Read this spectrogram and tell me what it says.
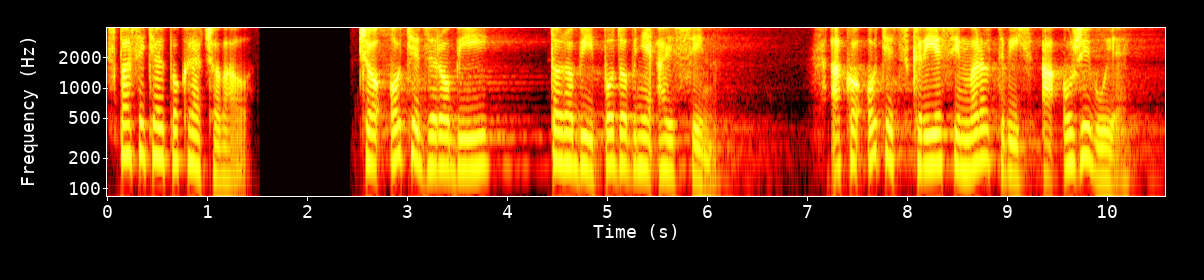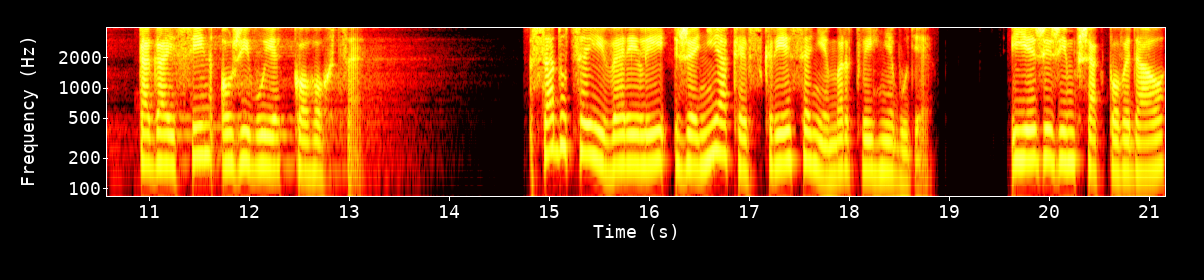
Spasiteľ pokračoval. Čo otec robí, to robí podobne aj syn. Ako otec skrie si mŕtvych a oživuje, tak aj syn oživuje, koho chce. Saduceji verili, že nejaké vzkriesenie mŕtvych nebude. Ježiš im však povedal,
